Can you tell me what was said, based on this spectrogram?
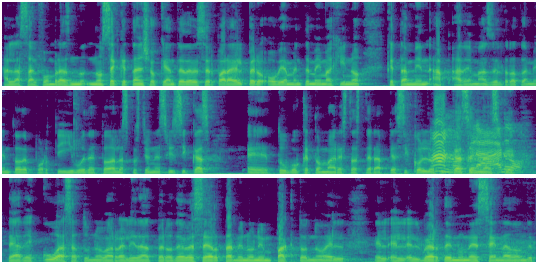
a las alfombras, no, sé qué tan choqueante debe ser para él, pero obviamente me imagino que también, además del tratamiento deportivo y de todas las cuestiones físicas, eh, tuvo que tomar estas terapias psicológicas ah, en las que te adecuas a tu nueva realidad, pero debe ser también un impacto, ¿no? El, el, el, verte en una escena donde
